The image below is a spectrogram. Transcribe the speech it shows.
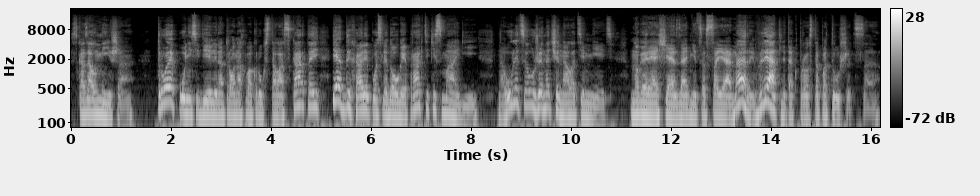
Сказал Миша. Трое пони сидели на тронах вокруг стола с картой и отдыхали после долгой практики с магией. На улице уже начинало темнеть, но горящая задница Саянары вряд ли так просто потушится.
